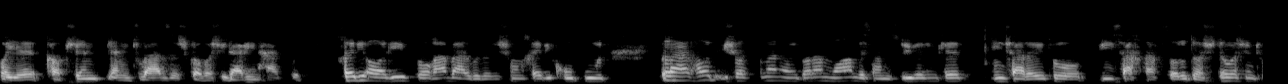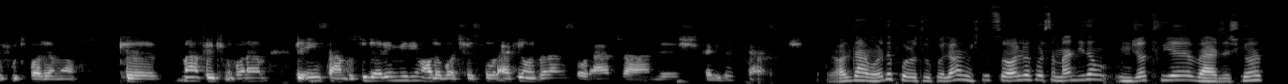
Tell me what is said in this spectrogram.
با یه کاپشن یعنی تو ورزشگاه باشی در این حد بود. خیلی عالی واقعا برگزاریشون خیلی خوب بود. به هر حال من امیدوارم ما هم به سمسوی بریم که این شرایط و این سخت افزار رو داشته باشیم تو فوتبال ما که من فکر می‌کنم به این سمت داریم میریم. حالا با چه سرعتی؟ امیدوارم سرعت روندش خیلی بهتر باشه. حالا در مورد پروتکل هم تو سوال بپرسم. من دیدم اونجا توی ورزشگاه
